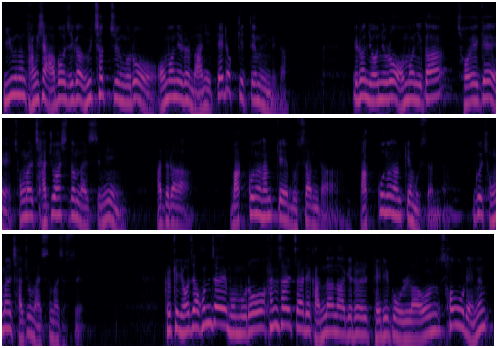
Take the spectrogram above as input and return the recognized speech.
이유는 당시 아버지가 의처증으로 어머니를 많이 때렸기 때문입니다. 이런 연유로 어머니가 저에게 정말 자주 하시던 말씀이 아들아 맞고는 함께 못 산다. 맞고는 함께 못 산다. 이걸 정말 자주 말씀하셨어요. 그렇게 여자 혼자의 몸으로 한 살짜리 갓난아기를 데리고 올라온 서울에는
